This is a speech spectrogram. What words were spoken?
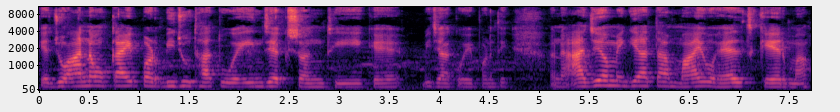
કે જો આનો કાંઈ પણ બીજું થતું હોય ઇન્જેક્શનથી કે બીજા કોઈ પણથી. અને આજે અમે ગયા હતા માયો હેલ્થ કેરમાં.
